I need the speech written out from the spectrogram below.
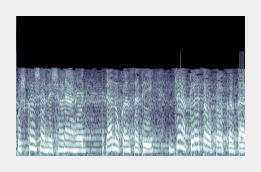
पुष्कळशा निशाणे आहेत त्या लोकांसाठी जे अकलेचा उपयोग करतात.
